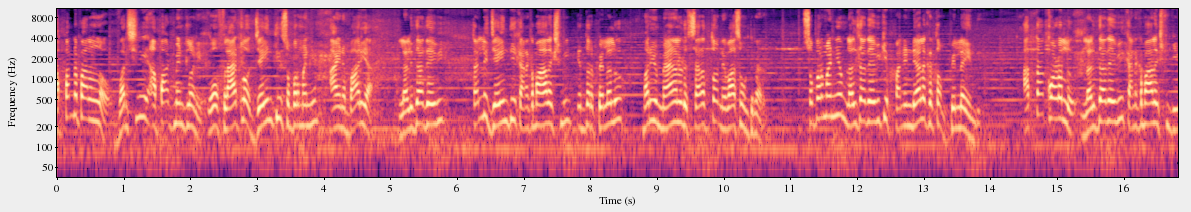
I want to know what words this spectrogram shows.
అప్పన్నపాలెంలో వర్షిణి అపార్ట్మెంట్లోని ఓ ఫ్లాట్లో జయంతి సుబ్రహ్మణ్యం ఆయన భార్య లలితాదేవి తల్లి జయంతి కనకమహాలక్ష్మి ఇద్దరు పిల్లలు మరియు మేనలుడు శరత్తో నివాసం ఉంటున్నారు. సుబ్రహ్మణ్యం లలితాదేవికి పన్నెండేళ్ళ క్రితం పెళ్ళయింది. అత్త కోడళ్ళు లలితాదేవి కనకమహాలక్ష్మికి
